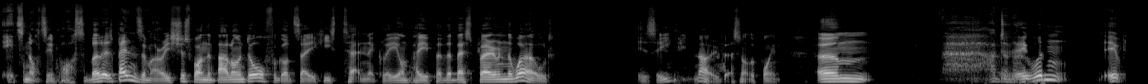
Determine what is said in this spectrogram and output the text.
It's not impossible. It's Benzema. He's just won the Ballon d'Or for God's sake. He's technically, on paper, the best player in the world. Is he? No, but that's not the point. Um, I don't know. it wouldn't it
